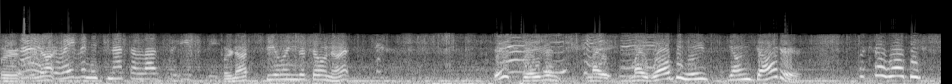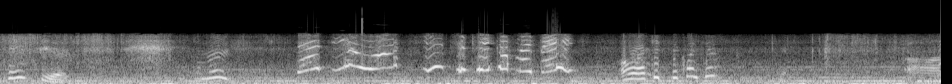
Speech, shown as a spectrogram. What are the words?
We're, we're Ah, not Raven is not allowed to eat this. we're not stealing the donut. There's Raven, my my well-behaved young daughter. Look how well-behaved she is. Come on. Daddy, I want you to pick up my bag. Oh, I could pick one too. Uh,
